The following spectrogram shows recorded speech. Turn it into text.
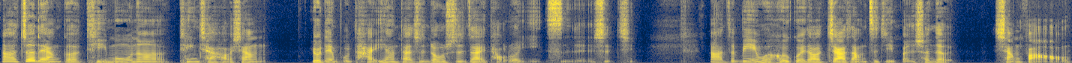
那这两个题目呢，听起来好像有点不太一样，但是都是在讨论隐私这件事情。那这边也会回归到家长自己本身的想法哦。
